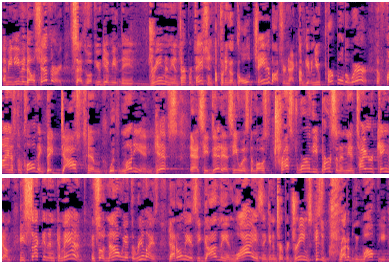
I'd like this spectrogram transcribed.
I mean, even Belshazzar says, well, if you give me the dream and the interpretation, I'm putting a gold chain about your neck. I'm giving you purple to wear, the finest of clothing. They doused him with money and gifts as he did, as he was the most trustworthy person in the entire kingdom. He's second in command. And so now we have to realize not only is he godly and wise and can interpret dreams, dreams, he's incredibly wealthy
